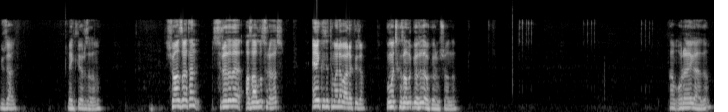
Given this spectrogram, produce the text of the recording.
Güzel. Bekliyoruz adamı. Şu an zaten sürede de azaldı süreler. En kötü ihtimalle bayraklayacağım. Bu maçı kazandık göze de bakıyorum şu anda. Tamam oraya geldim.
